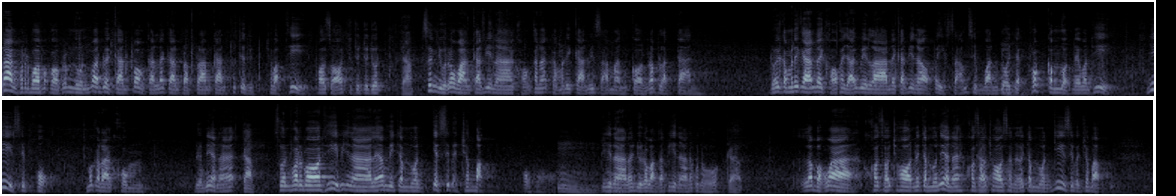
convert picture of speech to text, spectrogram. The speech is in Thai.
ร่างพรบประกอบรัฐธรรมนูญว่าด้วยการป้องกันและการปราบปรามการทุจริตฉบับที่พศจุดๆๆครับซึ่งอยู่ระหว่างการพิจารณาของคณะกรรมาธิการวิสามันก่อนรับหลักการ โดยกรรมาธิการได้ขอขยายเวลาในการพิจารณาออกไปอีก 30 วัน โดยจะครบกำหนดในวันที่ 26 มกราคมเดือนเนี้ยนะฮะครับ ส่วนพรบที่พิจารณาแล้วมีจำนวน 71 ฉบับ โอ้โห อืมพิจารณานะอยู่ระหว่างการพิจารณานะคุณโหนครับ เราบอกว่าคอสชในจำนวนเนี้ยนะคอสชเสนอจำนวน 21 ฉบับ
